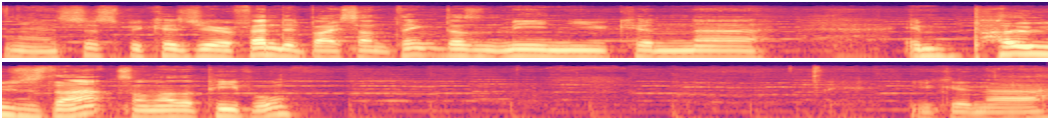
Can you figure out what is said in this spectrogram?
Yeah, it's just because you're offended by something doesn't mean you can uh, impose that on other people. You can, uh,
